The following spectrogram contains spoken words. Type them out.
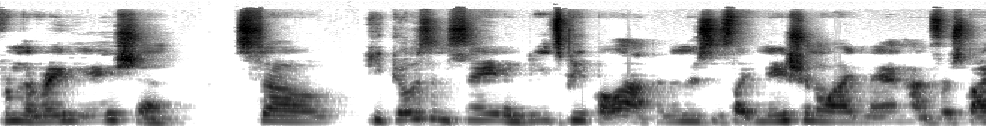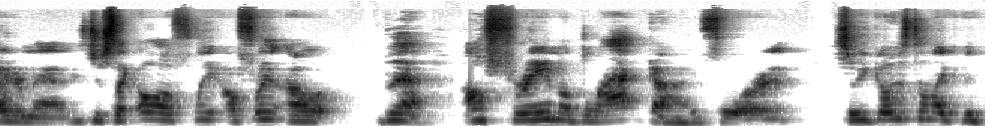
from the radiation. So he goes insane and beats people up, and then there's this like nationwide manhunt for Spider-Man. He's just like, oh, I'll flame, I'll flame, I'll, bleh, I'll frame a black guy for it. So he goes to like the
